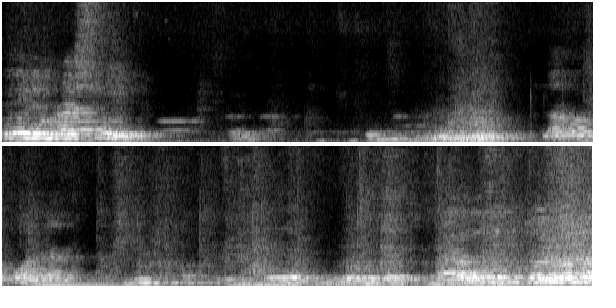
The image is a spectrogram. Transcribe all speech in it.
Уильям Рашуй. На балкон, да? Ауди Витолона.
